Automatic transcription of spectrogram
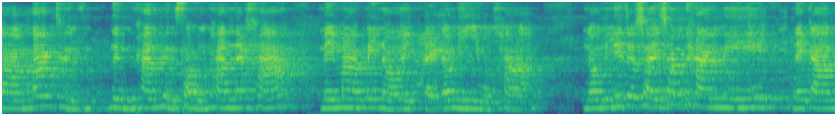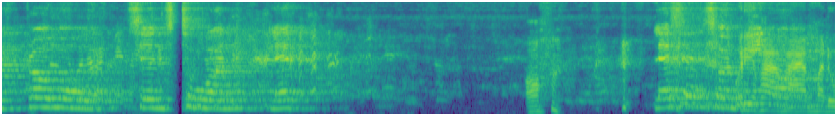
ตามมากถึง 1,000 ถึง 2,000 นะคะ ไม่มากไม่น้อยแต่ก็มีอยู่ค่ะ น้องมิลลี่จะใช้ช่องทางนี้ในการโปรโมทเชิญชวนและอ๋อและเชิญชวนพอดีพี่พาน้องมามาดู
